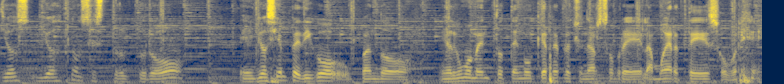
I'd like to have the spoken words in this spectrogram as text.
Dios, Dios nos estructuró. Eh, yo siempre digo cuando en algún momento tengo que reflexionar sobre la muerte, sobre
